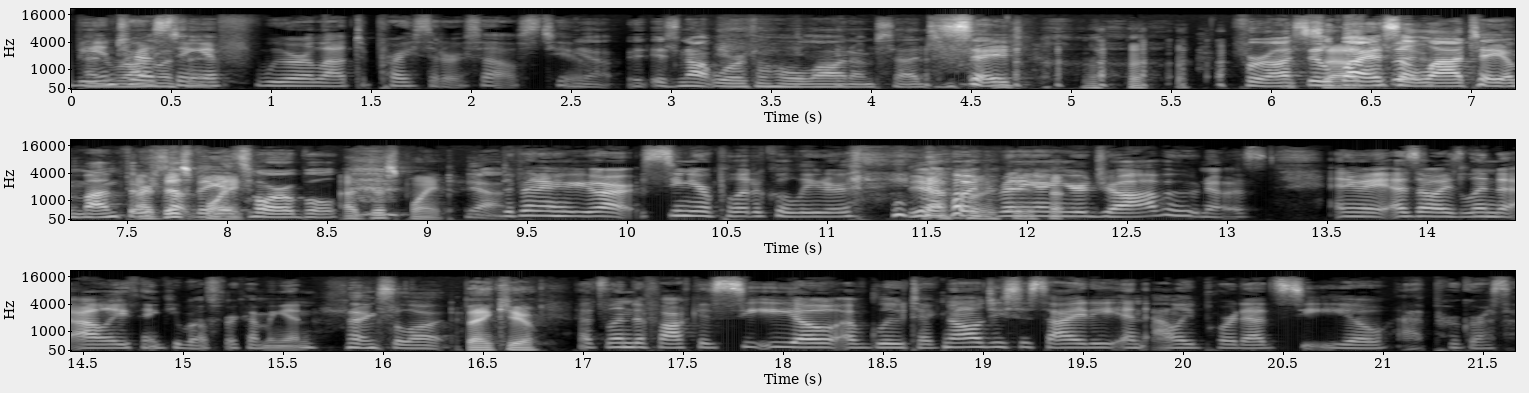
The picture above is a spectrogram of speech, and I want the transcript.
It'd be interesting if we were allowed to price it ourselves too. Yeah, it's not worth a whole lot. I'm sad to say. For us, it'll buy us a latte a month or At something. Point, it's horrible. At this point, yeah. Depending on who you are, senior political leader. yeah. Know, depending yeah. on your job, who knows? Anyway, as always, Linda, Ali, thank you both for coming in. Thanks a lot. Thank you. That's Linda Falk, is CEO of Glue Technology Society, and Ali Pourdad, CEO at Progressa.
